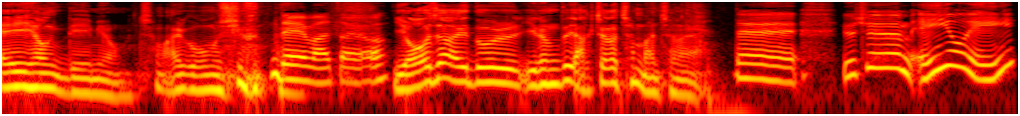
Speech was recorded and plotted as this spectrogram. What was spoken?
A형 네 명. 참 알고 보면 쉬운데. 네, 맞아요. 여자 아이돌 이름도 약자가 참 많잖아요. 네, 요즘 AOA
